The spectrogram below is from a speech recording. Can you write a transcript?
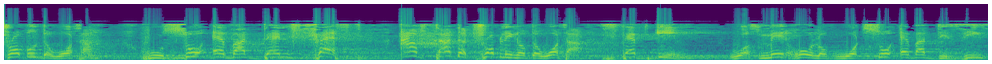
troubled the water. Whosoever then first after the troubling of the water stepped in was made whole of whatsoever disease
